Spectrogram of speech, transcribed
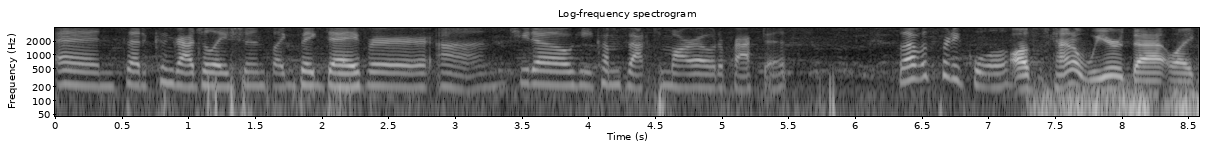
and said congratulations, like big day for um, Chido. He comes back tomorrow to practice. So that was pretty cool. Also, it's kind of weird that like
